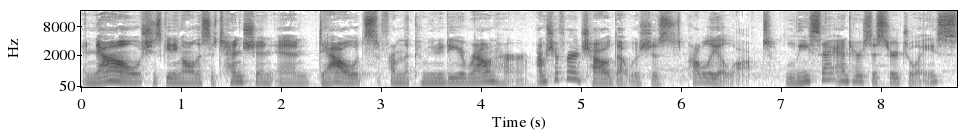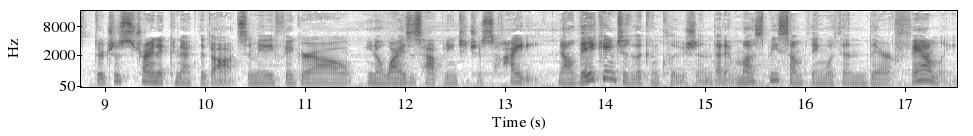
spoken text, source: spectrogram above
and now she's getting all this attention and doubts from the community around her. I'm sure for a child that was just probably a lot. Lisa and her sister Joyce, they're just trying to connect the dots and maybe figure out, you know, why is this happening to just Heidi? Now they came to the conclusion that it must be something within their family.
